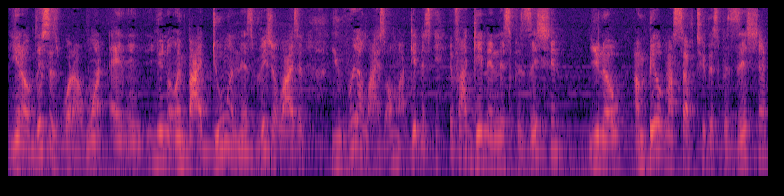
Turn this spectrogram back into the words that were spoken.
You know, this is what I want. And, and you know, and by doing this, visualizing, you realize, oh my goodness, if I get in this position, you know, I'm building myself to this position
